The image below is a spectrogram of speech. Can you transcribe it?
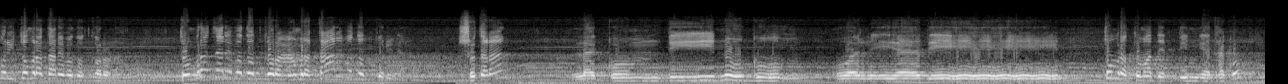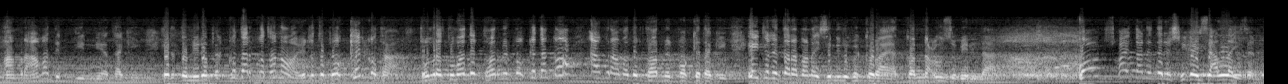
করি তোমরা তার ইবাদত করো না তোমরা যার ইবাদত করো আমরা তার ইবাদত করি না সুতরাং, লাকুম দীনুকুম তোমরা তোমাদের দিন নিয়ে থাকো, আমরা আমাদের দিন নিয়ে থাকি। এটা তো নিরপেক্ষতার কথা নয়, এটা তো পক্ষের কথা। তোমরা তোমাদের ধর্মের পক্ষে থাকো, আমরা আমাদের ধর্মের পক্ষে থাকি। এইটারে তারা বানাইছে নিরপেক্ষ আয়াত কন্যা উজুবিল্লাহ কোন শয়তান এদের শিখাইছে, আল্লাহ জানে।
